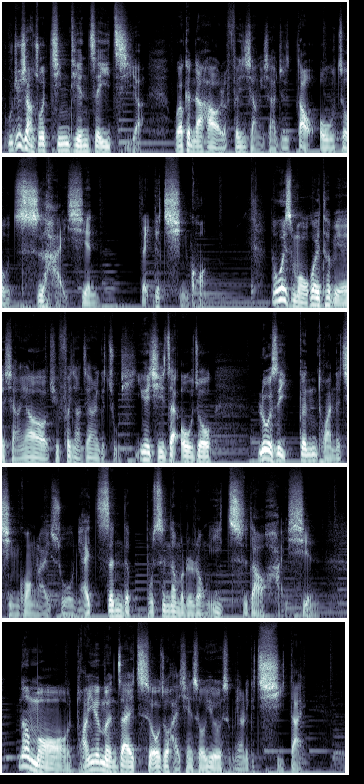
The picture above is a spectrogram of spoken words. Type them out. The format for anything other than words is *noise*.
我就想说，今天这一集啊，我要跟大家好好的分享一下，就是到欧洲吃海鲜的一个情况。那为什么我会特别想要去分享这样一个主题？因为其实，在欧洲，如果是以跟团的情况来说，你还真的不是那么的容易吃到海鲜。那么，团员们在吃欧洲海鲜的时候，又有什么样的一个期待？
